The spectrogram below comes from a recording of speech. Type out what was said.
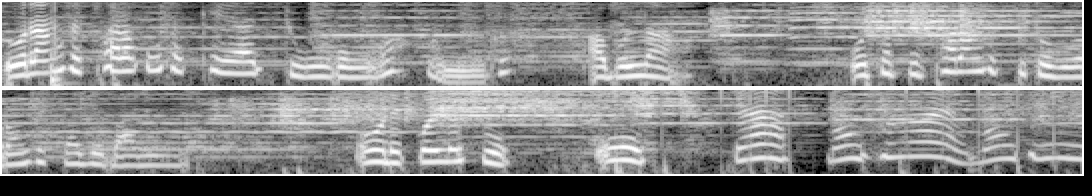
노란색, 파란색 해야 좋은 건가? 아닌가? 아, 몰라. 어차피 파란색부터 노란색까지 많이. 어, 렉 걸렸어. 오, 야, 멍충해, 멍충이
